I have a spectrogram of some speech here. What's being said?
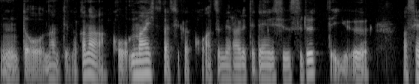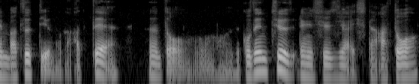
うんと、なんていうのかな、こう、上手い人たちがこう集められて練習するっていう、まあ、選抜っていうのがあって、うんと、午前中練習試合した後、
